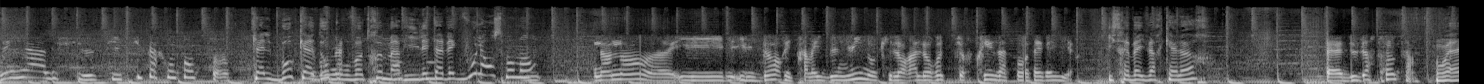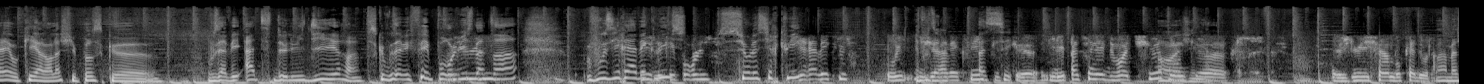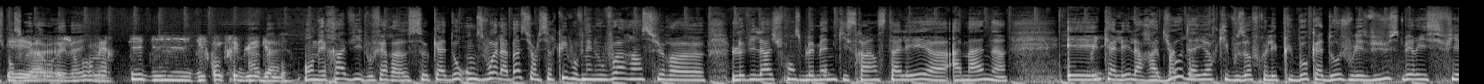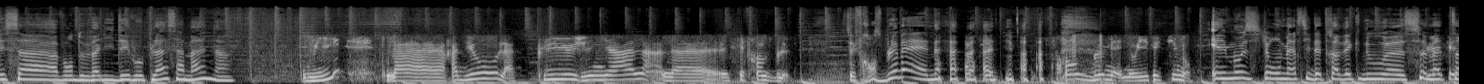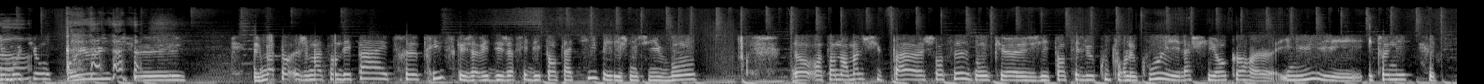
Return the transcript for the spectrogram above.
Génial, je suis super contente. Quel beau cadeau pour votre mari. Il est avec vous là en ce moment? Non, non, euh, il, il dort, il travaille de nuit, donc il aura l'heureux de surprise à son réveil. Il se réveille vers quelle heure? Euh, 2h30. Ouais, ok. Alors là, je suppose que vous avez hâte de lui dire ce que vous avez fait pour lui ce matin. Vous irez avec Oui, lui fait pour lui. sur le circuit J'irai avec lui. Oui, j'irai avec lui, passé- puisqu'il est passionné de voiture, Oh, donc euh, je lui fais un beau cadeau là. Ah, bah, je pense Et, que là, au euh, réveil, je vous remercie d'y contribuer Ah bah, également. on est ravis de vous faire euh, ce cadeau. On se voit là-bas sur le circuit. Vous venez nous voir hein, sur euh, le village France Bleu Maine qui sera installé à Man. Et Oui, quelle est la radio d'ailleurs qui vous offre les plus beaux cadeaux? Je voulais juste vérifier ça avant de valider vos places à Man. Oui, la radio la plus géniale, la- c'est France Bleu. C'est France Bleu Maine. France Bleu Maine, oui, effectivement. Émotion. Merci d'être avec nous euh, ce Oui, matin. l'émotion. Oui, oui. Je, je m'attendais pas à être prise parce que j'avais déjà fait des tentatives et je me suis dit bon. Dans- en temps normal, je suis pas chanceuse, donc euh, j'ai tenté le coup pour le coup et là, je suis encore euh, émue et étonnée.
